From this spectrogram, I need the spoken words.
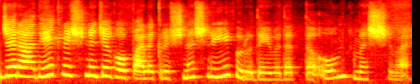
जय राधे कृष्ण जय गोपाल कृष्ण श्री गुरुदेव दत्त। ओम नमः शिवाय।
